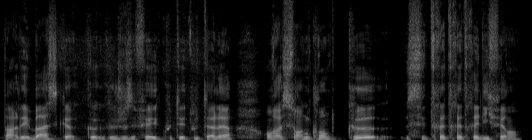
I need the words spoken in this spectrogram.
par les Basques que, que je vous ai fait écouter tout à l'heure, on va se rendre compte que c'est très très très différent.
